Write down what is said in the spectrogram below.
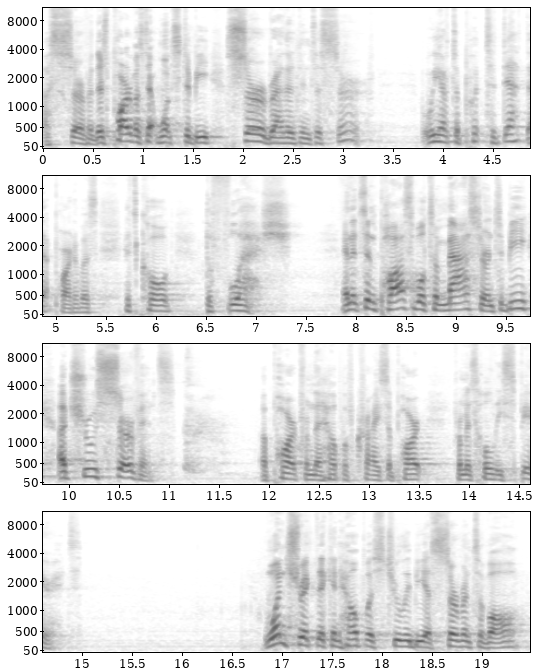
a servant. There's part of us that wants to be served rather than to serve. But we have to put to death that part of us. It's called the flesh. And it's impossible to master and to be a true servant apart from the help of Christ, apart from His Holy Spirit. One trick that can help us truly be a servant of all,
